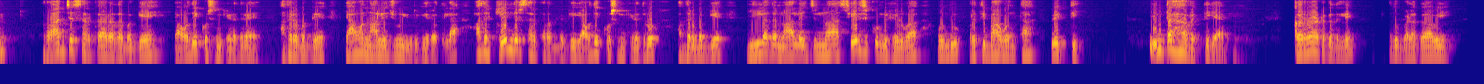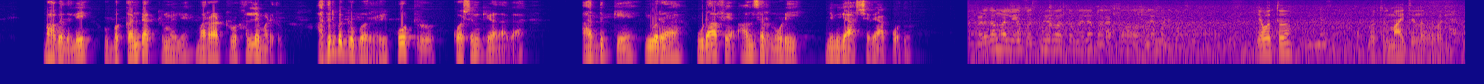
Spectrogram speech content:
ರಾಜ್ಯ ಸರ್ಕಾರದ ಬಗ್ಗೆ ಯಾವುದೇ ಕ್ವಶನ್ ಕೇಳಿದ್ರೆ ಅದರ ಬಗ್ಗೆ ಯಾವ ನಾಲೆಜು ಇವರಿಗೆ ಇರೋದಿಲ್ಲ. ಆದರೆ ಕೇಂದ್ರ ಸರ್ಕಾರದ ಬಗ್ಗೆ ಯಾವುದೇ ಕ್ವಶನ್ ಕೇಳಿದ್ರು ಅದರ ಬಗ್ಗೆ ಇಲ್ಲದ ನಾಲೆಜನ್ನ ಸೇರಿಸಿಕೊಂಡು ಹೇಳುವ ಒಂದು ಪ್ರತಿಭಾವಂತ ವ್ಯಕ್ತಿ ಇಂತಹ ವ್ಯಕ್ತಿಗೆ ಕರ್ನಾಟಕದಲ್ಲಿ ಅದು ಬೆಳಗಾವಿ ಭಾಗದಲ್ಲಿ ಒಬ್ಬ ಕಂಡಕ್ಟರ್ ಮೇಲೆ ಮರಾಠರು ಹಲ್ಲೆ ಮಾಡಿದರು. ಅದ್ರ ಬಗ್ಗೆ ಒಬ್ಬ ರಿಪೋರ್ಟ್ರು ಕ್ವಶನ್ ಕೇಳಿದಾಗ ಅದಕ್ಕೆ ಇವರ ಉಡಾಫೆ ಆನ್ಸರ್ ನೋಡಿ ನಿಮಗೆ ಆಶ್ಚರ್ಯ ಆಗ್ಬೋದು. ಬೆಳಗಾಮಲ್ಲಿ ಬಸ್ ನಿರ್ವಾಹಕ ಮೇಲೆ ಮರಾಠರು ಹಲ್ಲೆ ಮಾಡಿದ್ರು. ಯಾವತ್ತು? ಗೊತ್ತಿಲ್ಲ ಮಾಹಿತಿ ಇಲ್ಲ ಅದ್ರ ಬಗ್ಗೆ.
